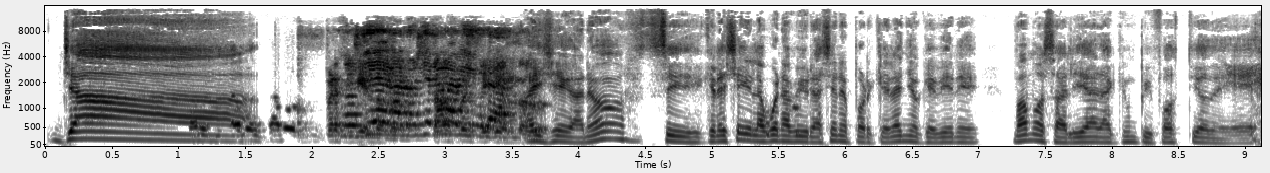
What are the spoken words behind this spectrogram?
ya... Nos llega, nos llega la vibra. Ahí llega, ¿no? Sí, que le lleguen las buenas vibraciones porque el año que viene vamos a liar aquí un pifostio de...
